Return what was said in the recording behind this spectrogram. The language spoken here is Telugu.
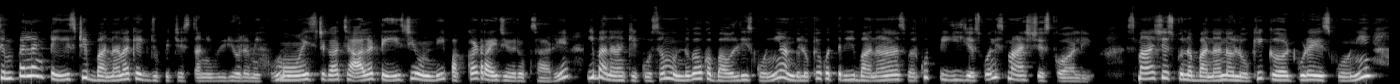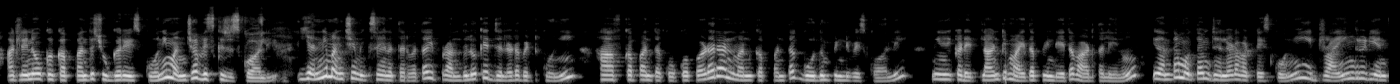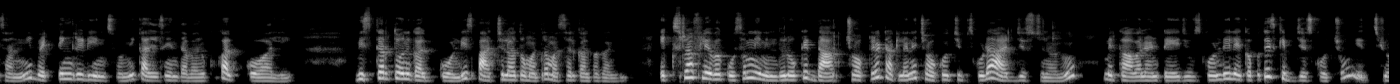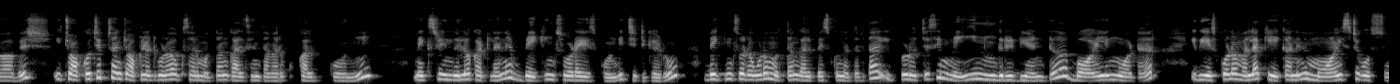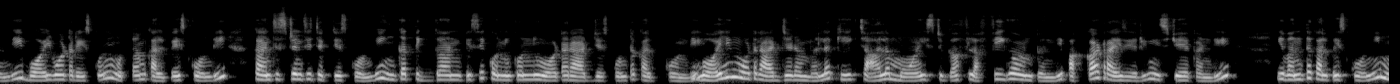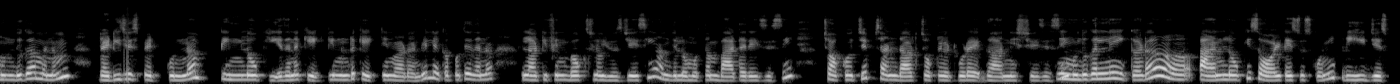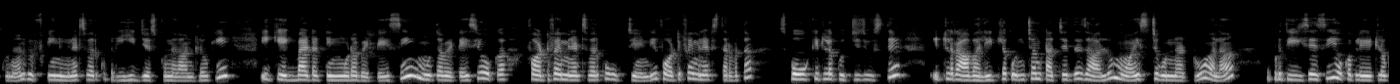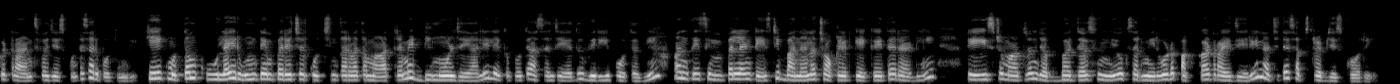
Simple and tasty banana cake చూపించేస్తాను ఈ వీడియోలో మీకు. మాయిస్ట్గా చాలా టేస్టీ ఉంది పక్కా ట్రై చేయరు ఒకసారి. ఈ బనానా కేక్ కోసం ముందుగా ఒక బౌల్ తీసుకొని అందులోకి ఒక త్రీ బనానాస్ వరకు పీల్ చేసుకొని స్మాష్ చేసుకోవాలి. స్మాష్ చేసుకున్న బనానాలోకి కర్డ్ కూడా వేసుకొని అట్లనే ఒక కప్ అంతా షుగర్ వేసుకొని మంచిగా విస్క్ చేసుకోవాలి. ఇవన్నీ మంచిగా మిక్స్ అయిన తర్వాత ఇప్పుడు అందులోకి జల్లడ పెట్టుకొని హాఫ్ కప్ అంతా cocoa powder and one cup అంతా గోధుమ పిండి వేసుకోవాలి. నేను ఇక్కడ ఎట్లాంటి మైదా పిండి అయితే వాడతలేను. ఇదంతా మొత్తం జల్లడ పట్టేసుకొని ఈ డ్రై ఇంగ్రీడియంట్స్ అన్ని వెట్ ఇంగ్రీడియంట్స్ అన్ని కలిసేంత వరకు కలుపుకోవాలి. విస్కర్తోని కలుపుకోండి స్పాచులాతో మాత్రం అస్సలు కలపకండి. ఎక్స్ట్రా ఫ్లేవర్ కోసం నేను ఇందులోకి డార్క్ చాక్లెట్ అట్లనే చాకో చిప్స్ కూడా యాడ్ చేస్తున్నాను. మీరు కావాలంటే చూసుకోండి లేకపోతే స్కిప్ చేసుకోవచ్చు. It's your wish. ఈ చాకో చిప్స్ అండ్ చాక్లెట్ కూడా ఒకసారి మొత్తం కలిసేంత వరకు కలుపుకొని నెక్స్ట్ ఇందులోకి అట్లనే బేకింగ్ సోడా వేసుకోండి చిటికెడు. బేకింగ్ సోడా కూడా మొత్తం కలిపేసుకున్న తర్వాత ఇప్పుడు వచ్చేసి మెయిన్ ఇంగ్రీడియంట్ బాయిలింగ్ వాటర్. ఇది వేసుకోవడం వల్ల కేక్ అనేది మాయిస్ట్గా వస్తుంది. బాయిల్ వాటర్ వేసుకొని మొత్తం కలిపేసుకోండి. కన్సిస్టెన్సీ చెక్ చేసుకోండి. ఇంకా థిక్గా అనిపిస్తే కొన్ని కొన్ని వాటర్ యాడ్ చేసుకుంటూ కలుపుకోండి. బాయిలింగ్ వాటర్ యాడ్ చేయడం వల్ల కేక్ చాలా మాయిస్ట్గా ఫ్లఫీగా ఉంటుంది. పక్కా ట్రై చేయరు మిస్ చేయకండి. ఇవంతా కలిపేసుకొని ముందుగా మనం రెడీ చేసి పెట్టుకున్న టిన్‌లోకి ఏదైనా కేక్ టిన్ ఉంటే కేక్ టిన్ వాడండి. లేకపోతే ఏదైనా ఇలా టిఫిన్ బాక్స్‌లో యూజ్ చేసి అందులో మొత్తం బ్యాటర్ వేసేసి choco chips and dark chocolate కూడా గార్నిష్ చేసేసి ముందుగానే ఇక్కడ పాన్‌లోకి సాల్ట్ వేసేసుకొని ప్రీ హీట్ చేసుకున్నాను. 15 మినిట్స్ వరకు ప్రీ హీట్ చేసుకున్న దాంట్లోకి ఈ కేక్ బ్యాటర్ టిన్ కూడా పెట్టేసి మూత పెట్టేసి ఒక 45 మినిట్స్ వరకు కుక్ చేయండి. 45 మినిట్స్ తర్వాత స్పోక్ ఇట్లా కుచ్చి చూస్తే ఇట్లా రావాలి. ఇట్లా కొంచెం టచ్ అయితే చాలు మాయిస్ట్‌గా ఉన్నట్టు అలా. ఇప్పుడు తీసేసి ఒక ప్లేట్‌లోకి ట్రాన్స్‌ఫర్ చేసుకుంటే సరిపోతుంది. కేక్ మొత్తం కూల్ అయి రూమ్ టెంపరేచర్‌కి వచ్చిన తర్వాత మాత్రమే డిమోల్డ్ చేయాలి. లేకపోతే అసలు చేయదు విరిగిపోతది. అంతే simple and tasty banana chocolate cake అయితే రెడీ. టేస్ట్ మాత్రం జబర్దస్త్ ఉంది. ఒకసారి మీరు కూడా పక్కా ట్రై చేయరి. నచ్చితే సబ్స్క్రైబ్ చేసుకోరి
